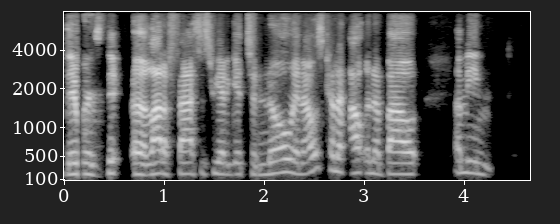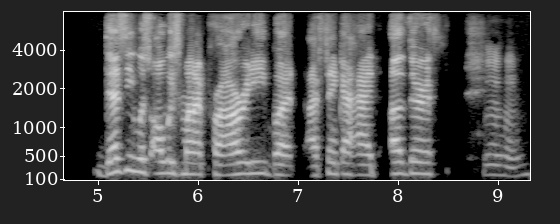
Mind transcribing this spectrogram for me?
there was a lot of facets we had to get to know and i was kind of out and about i mean desi was always my priority but i think i had other Mhm.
